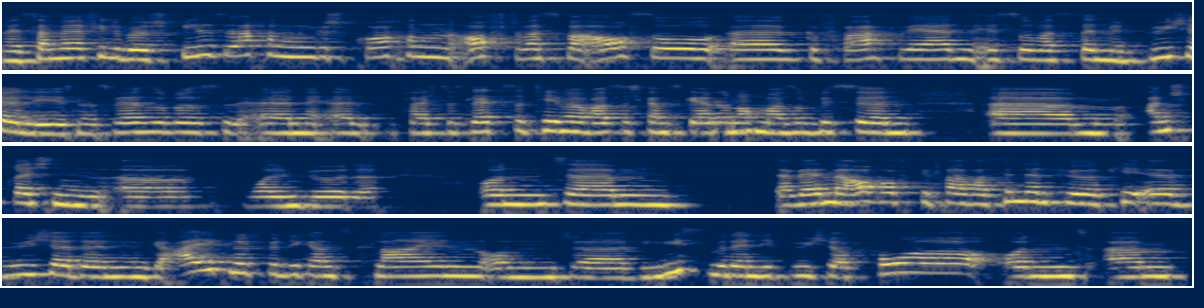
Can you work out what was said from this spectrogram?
Und jetzt haben wir ja viel über Spielsachen gesprochen. Oft, was wir auch so äh, gefragt werden, ist so, was denn mit Bücherlesen? Das wäre so das äh, äh, vielleicht das letzte Thema, was ich ganz gerne noch mal so ein bisschen ähm, ansprechen äh, wollen würde. Und ähm, da werden wir auch oft gefragt, was sind denn für äh, Bücher denn geeignet für die ganz Kleinen und äh, wie liest man denn die Bücher vor? Und ähm,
